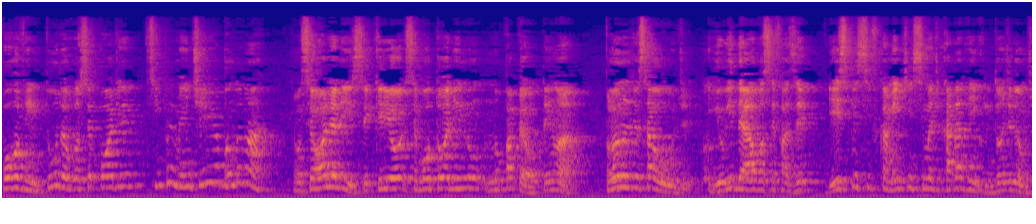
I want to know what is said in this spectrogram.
porventura, você pode simplesmente abandonar. Então você olha ali, você criou, você botou ali no, no papel, tem lá plano de saúde. E o ideal é você fazer especificamente em cima de cada vínculo. Então, digamos,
